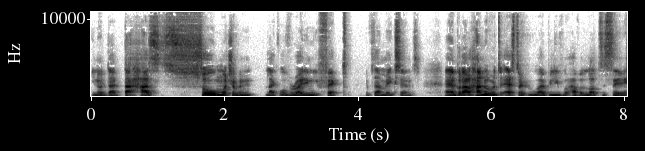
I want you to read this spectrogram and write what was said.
you know, that that has so much of an like overriding effect, if that makes sense. Uh, but I'll hand over to Esther, who I believe will have a lot to say.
